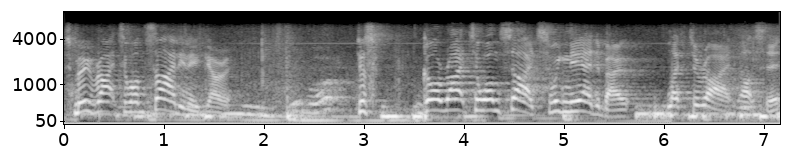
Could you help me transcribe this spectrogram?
Just move right to one side in it, Gary. What? Just go right to one side, swing the head about, left to right, that's it.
